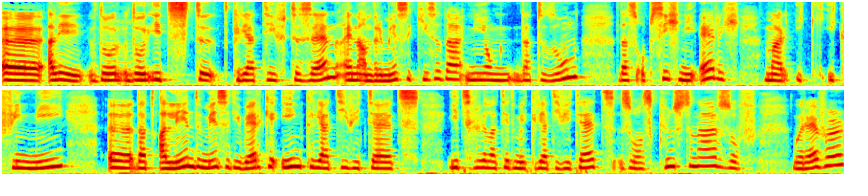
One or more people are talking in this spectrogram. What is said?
Uh, door, door iets te, creatief te zijn. En andere mensen kiezen dat niet om dat te doen. Dat is op zich niet erg. Maar ik, ik vind niet uh, dat alleen de mensen die werken in creativiteit, iets gerelateerd met creativiteit, zoals kunstenaars of whatever,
